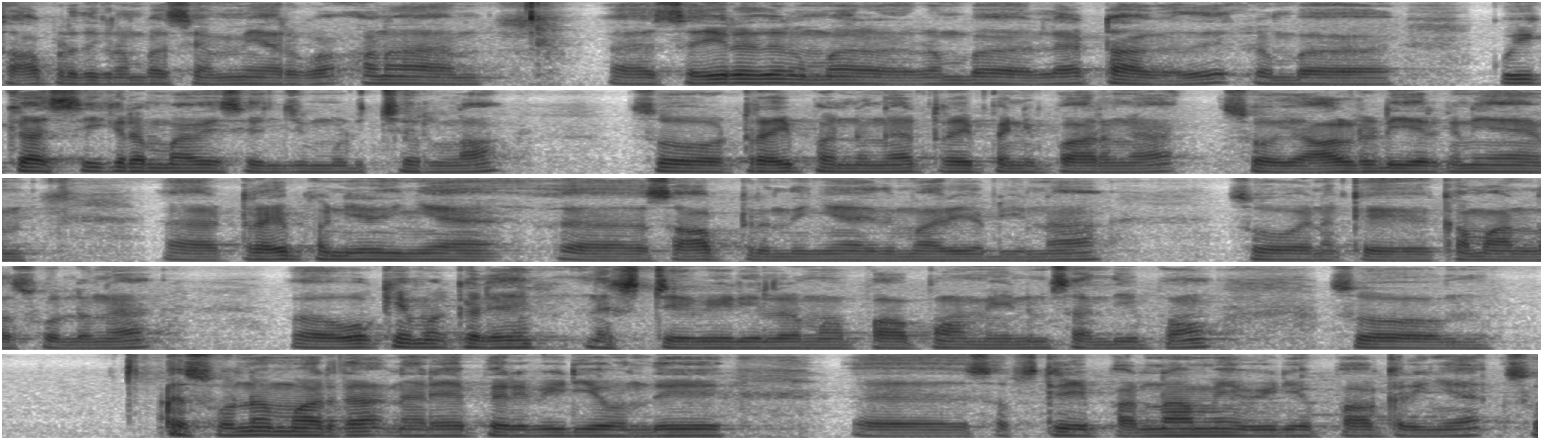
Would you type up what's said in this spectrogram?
சாப்பிட்றதுக்கு ரொம்ப செம்மையாக இருக்கும். ஆனால் செய்கிறது ரொம்ப ரொம்ப லேட் ஆகுது. ரொம்ப குயிக்காக சீக்கிரமாகவே செஞ்சு முடிச்சிடலாம். ஸோ ட்ரை பண்ணுங்கள் ட்ரை பண்ணி பாருங்கள் ஸோ ஆல்ரெடி ஏற்கனவே ட்ரை பண்ணியிருந்தீங்க சாப்பிட்ருந்தீங்க இது மாதிரி அப்படின்னா ஸோ எனக்கு கமாண்டில் சொல்லுங்கள் ஓகே மக்களே நெக்ஸ்ட்டு வீடியோவில் நம்ம பார்ப்போம் மீண்டும் சந்திப்போம். ஸோ சொன்ன மாதிரி தான் நிறைய பேர் வீடியோ வந்து சப்ஸ்கிரைப் பண்ணாமல் வீடியோ பார்க்குறீங்க. ஸோ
